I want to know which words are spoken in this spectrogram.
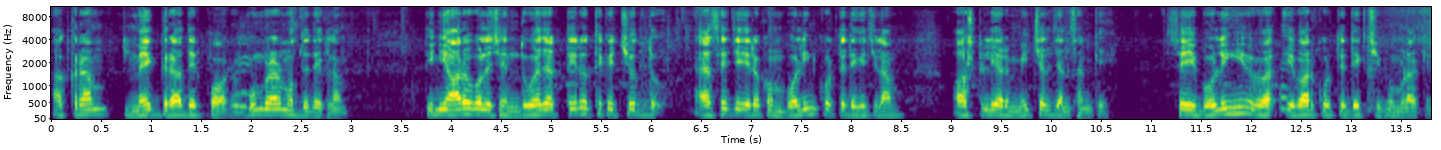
আকরাম মেঘরাদের পর বুমরার মধ্যে দেখলাম। তিনি আরও বলেছেন দু হাজার তেরো থেকে চোদ্দ অ্যাসেজে এরকম বোলিং করতে দেখেছিলাম অস্ট্রেলিয়ার মিচেল জনসনকে, সেই বোলিংই এবার- করতে দেখছি বুমরাকে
